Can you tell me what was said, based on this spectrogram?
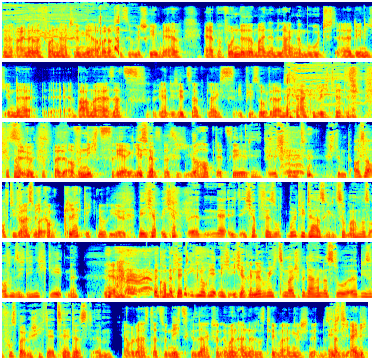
Äh, einer davon hatte mir aber noch dazu geschrieben, er, er bewundere meinen Langemut, äh, den ich in der Barmer Ersatz-Realitätsabgleichsepisode an den Tag gelegt hätte, weil du, weil du auf nichts reagiert hab- hast, was ich überhaupt erzählt. Äh, Stimmt, stimmt. Außer auf die Du hast mich Fußball. komplett ignoriert. Nee, ich habe ich hab, äh, ne, ich hab versucht, Multitasking zu machen, was offensichtlich nicht geht, ne? Ja. Komplett ignoriert nicht. Ich erinnere mich zum Beispiel daran, dass du äh, diese Fußballgeschichte erzählt hast. Ähm, Ja, aber du hast dazu nichts gesagt und immer ein anderes Thema angeschnitten. Das Echt? fand ich eigentlich,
